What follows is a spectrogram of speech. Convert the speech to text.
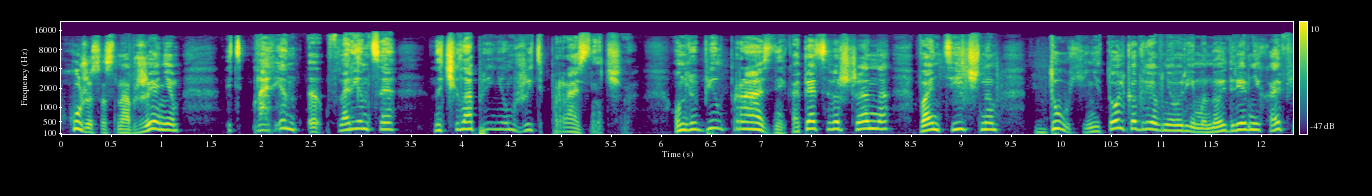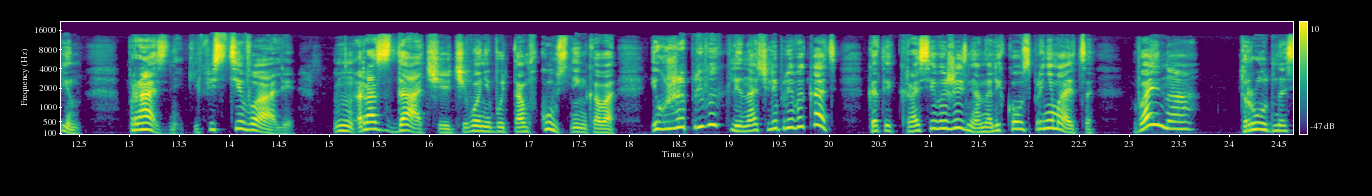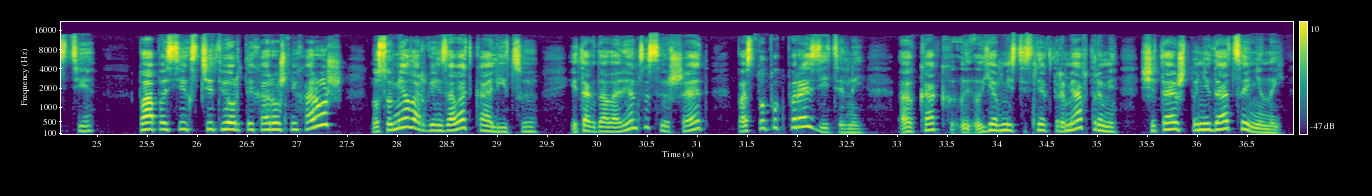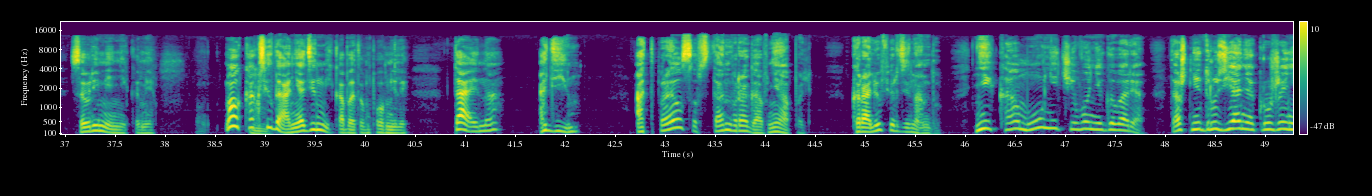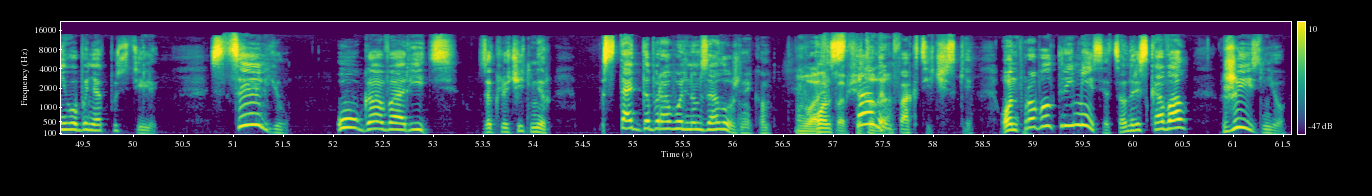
хуже со снабжением. Ведь Лорен- э, Флоренция начала при нем жить празднично. Он любил праздник, опять совершенно в античном духе, не только Древнего Рима, но и древних Афин. Праздники, фестивали, раздачи чего-нибудь там вкусненького. И уже привыкли, начали привыкать к этой красивой жизни. Она легко воспринимается. Война, трудности. Папа Сикс IV хорош не хорош, но сумел организовать коалицию. И тогда Лоренцо совершает поступок поразительный, э, как э, я вместе с некоторыми авторами считаю, что недооцененный современниками. Но, как всегда, они один миг об этом помнили. Тайно, один, отправился в стан врага, в Неаполь, королю Фердинанду. Никому ничего не говоря, потому что ни друзья, ни окружение его бы не отпустили. С целью уговорить, заключить мир, стать добровольным заложником. Власть он стал да. им фактически. Он пробыл три месяца, он рисковал жизнью.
